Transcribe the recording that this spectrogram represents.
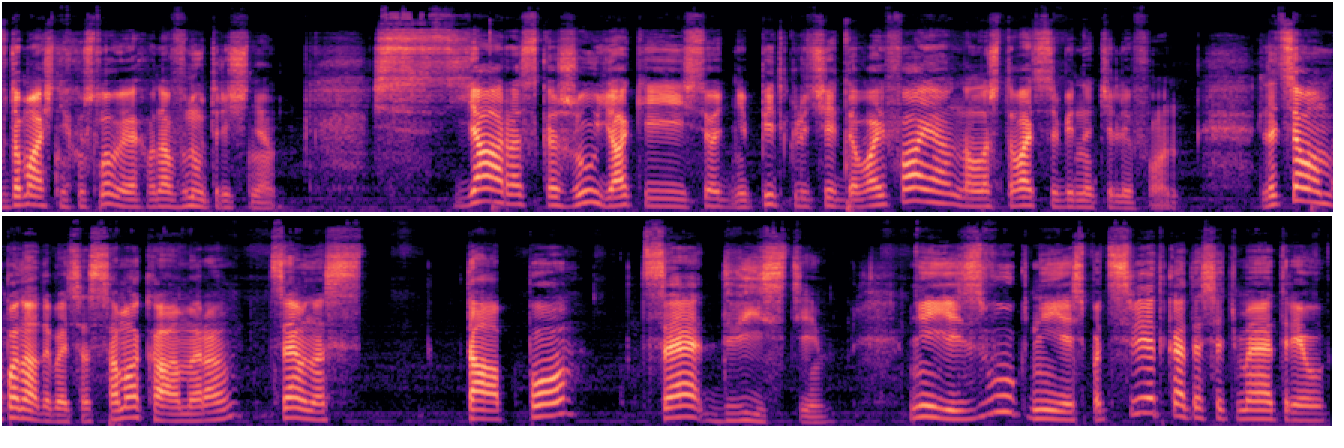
в домашніх условиях, вона внутрішня. Я розкажу, як її сьогодні підключити до Wi-Fi, налаштувати собі на телефон. Для цього вам понадобиться сама камера. Це у нас Tapo C200. В ній є звук, в ній є підсвітка 10 метрів.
